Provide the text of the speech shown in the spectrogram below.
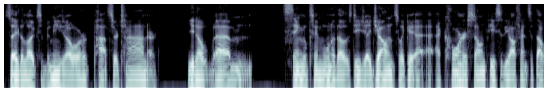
say, the likes of Bonitto or Pat Surtain or, you know, um, Singleton, one of those, DJ Jones, like a, a, cornerstone piece of the offense. If that,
